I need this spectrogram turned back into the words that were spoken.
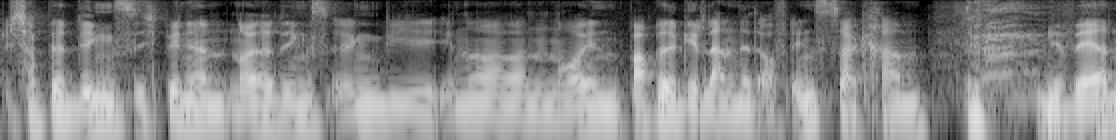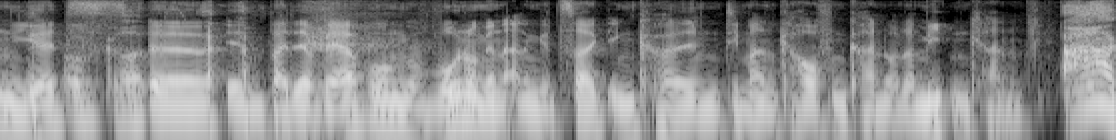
Ich habe ja Dings, ich bin ja neuerdings irgendwie in einer neuen Bubble gelandet auf Instagram. Mir werden jetzt Oh äh, in, bei der Werbung Wohnungen angezeigt in Köln, die man kaufen kann oder mieten kann. Ah,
